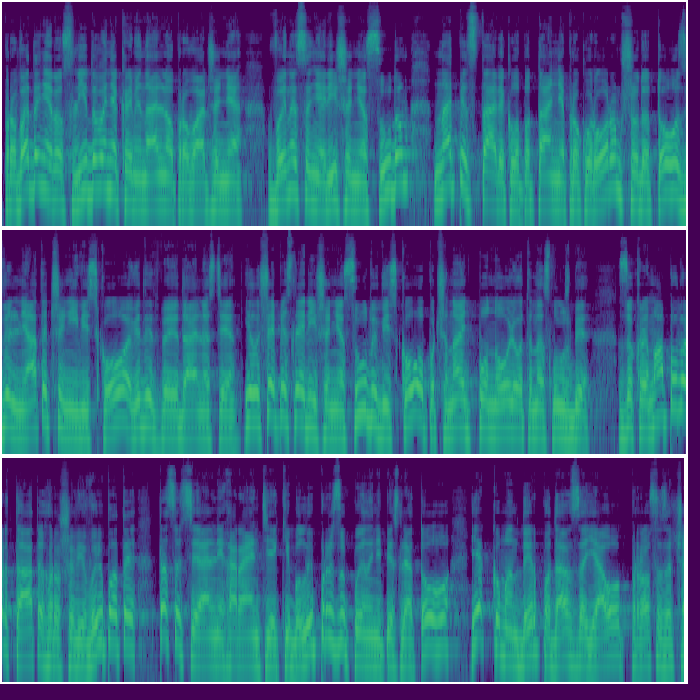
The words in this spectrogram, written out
проведення розслідування кримінального провадження, винесення рішення судом на підставі клопотання прокурором щодо того, звільняти чи ні військового від відповідальності. І лише після рішення суду військового починають поновлювати на службі, зокрема повертати грошові виплати та соціальні гарантії, які були призупинені після того, як командир подав заяву про СЗЧ.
